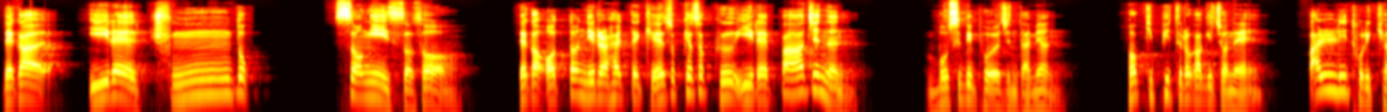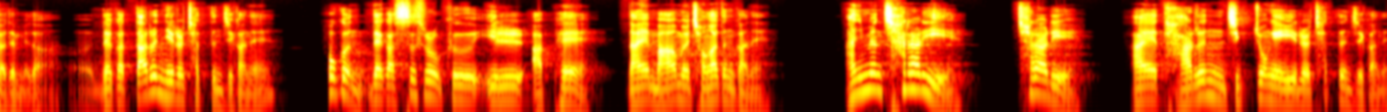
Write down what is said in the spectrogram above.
내가 일에 중독성이 있어서 내가 어떤 일을 할 때 계속해서 그 일에 빠지는 모습이 보여진다면 더 깊이 들어가기 전에 빨리 돌이켜야 됩니다. 어, 내가 다른 일을 찾든지 간에 혹은 내가 스스로 그 일 앞에 나의 마음을 정하든 간에 아니면 차라리 차라리 아예 다른 직종의 일을 찾든지 간에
